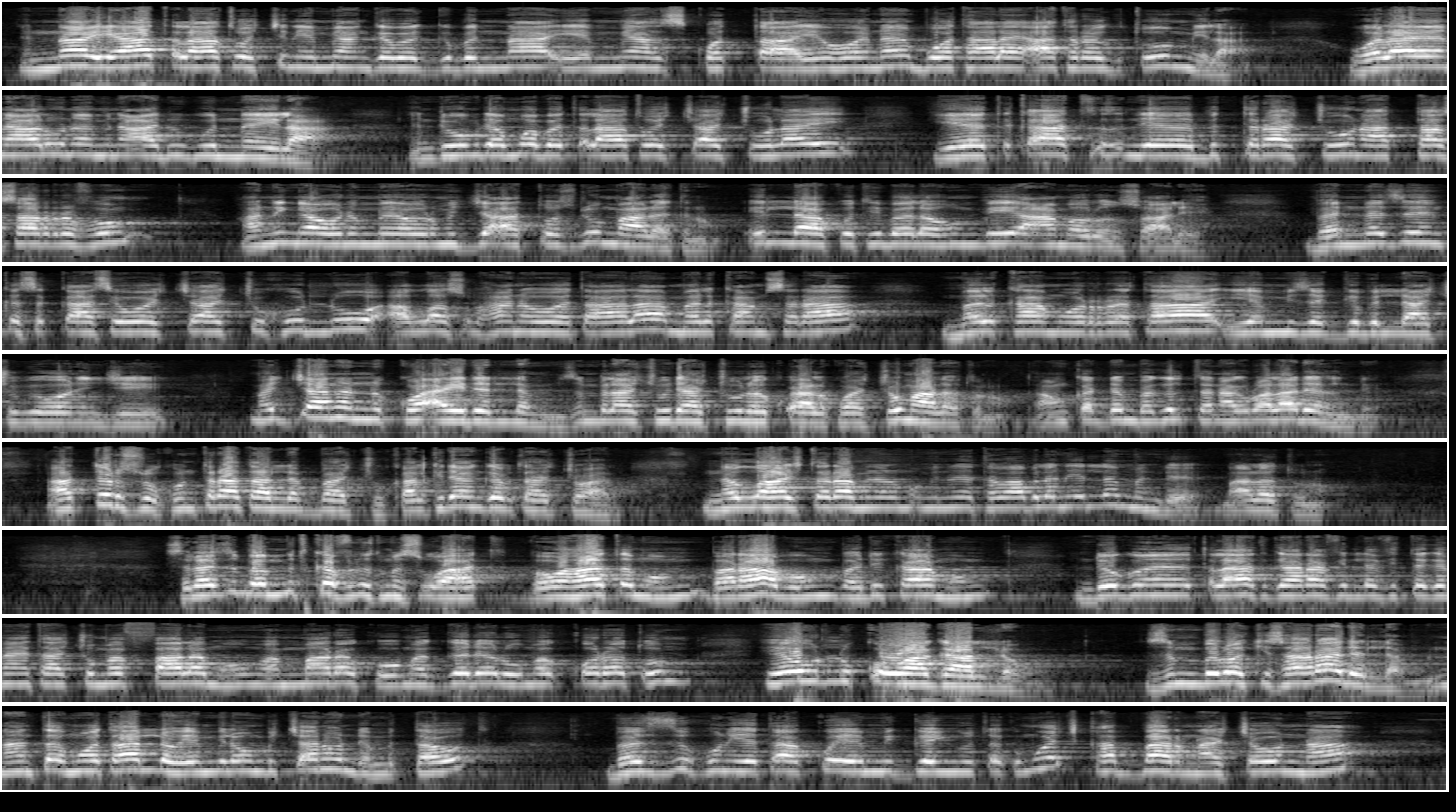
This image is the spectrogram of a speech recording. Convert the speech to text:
እና ያ ጥላቶችን የሚያንገበግብና የሚያስቆጣ የሆነ ቦታ ላይ አትረግጡም ይላል። ወላ የናሉነ ምን አድጉነ ይላል። እንዲሁም ደግሞ በጥላቶቻችሁ ላይ የጥቃት ብትራችሁን አታሳርፉም ማንኛውንም እርምጃ አትወስዱም ማለት ነው። ኢላ ኩቲበ ለሁም ቢ አመሉን ሳሌሕ በእነዚህ እንቅስቃሴዎቻችሁ ሁሉ አላህ ስብሓንሁ ወተላ መልካም ስራ መልካም ወረታ የሚዘግብላችሁ ቢሆን እንጂ መጃነን እኮ አይደለም። ዝም ብላችሁ ሂዳችሁ ለቁ ያልኳችሁ ማለቱ ነው። አሁን ቀደም በግልጽ ተናግሯል አይደል እንዴ? አትርሱ ኩንትራት አለባችሁ ቃል ኪዳን ገብታችኋል። እነላህ አሽተራ ምን ልሙእሚኒን ተባብለን የለም እንዴ ማለቱ ነው ስለዚህ በምትከፍሉት ምስዋት በውሃ ጥሙም በራቡም በድካሙም እንደ ጥላት ጋራ ፊት ለፊት ተገናኝታችሁ መፋለሙ መማረኩ መገደሉ መቆረጡም ይሄ ሁሉ እኮ ዋጋ አለው። ዝም ብሎ ኪሳራ አይደለም። እናንተ ሞታለሁ የሚለውን ብቻ ነው እንደምታዩት። በዚህ ሁኔታ እኮ የሚገኙ ጥቅሞች ከባድ ናቸውና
